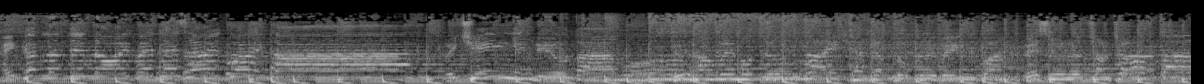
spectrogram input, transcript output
Hãy cất lên tiếng nói về thế giới của anh ta. Về chính những điều ta muốn. Tự hào về một tương lai tràn ngập nụ cười vinh quang. Về sự lựa chọn cho ta.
